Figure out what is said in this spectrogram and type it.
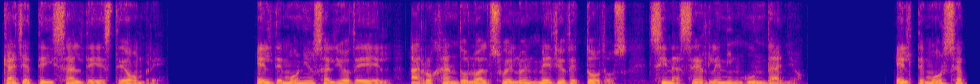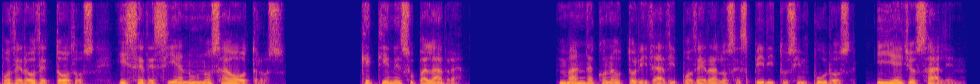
Cállate y sal de este hombre. El demonio salió de él, arrojándolo al suelo en medio de todos, sin hacerle ningún daño. El temor se apoderó de todos, y se decían unos a otros. ¿Qué tiene su palabra? Manda con autoridad y poder a los espíritus impuros, y ellos salen.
